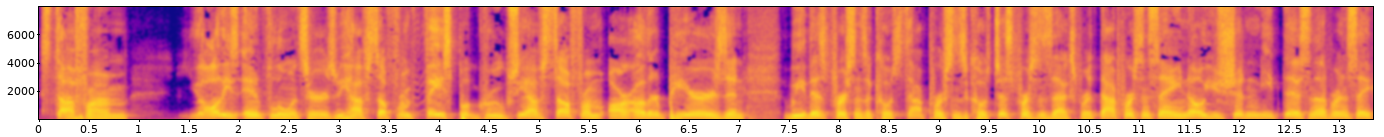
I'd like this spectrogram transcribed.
stuff from all these influencers. We have stuff from Facebook groups. We have stuff from our other peers and we, this person's a coach. That person's a coach. This person's an expert. That person's saying, no, you shouldn't eat this. Another person say,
